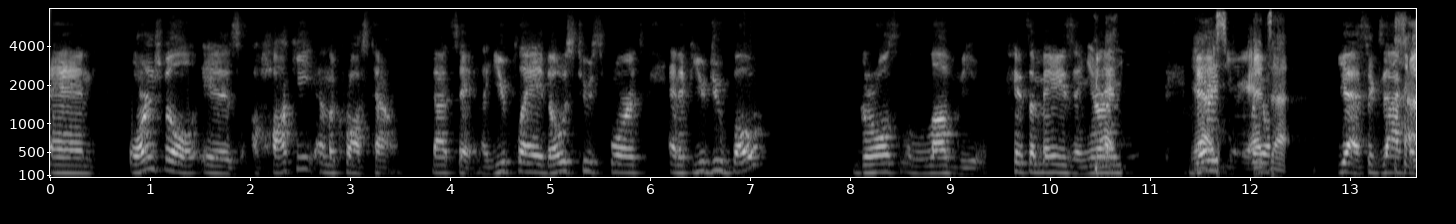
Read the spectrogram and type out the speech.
and Orangeville is a hockey and lacrosse town. That's it. Like you play those two sports, and if you do both, girls love you. It's amazing. You know what I mean? Yeah, Very, I see where your head's at. Yes, exactly.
